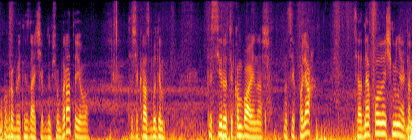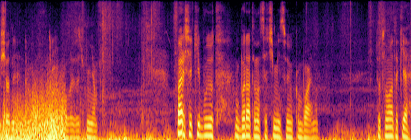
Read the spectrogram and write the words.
Обробити, не знаю, чи будемо ще вбирати його. Це ж якраз будемо тестувати комбайн наш на цих полях. Це одне поле ячменя і там ще одне друге, друге поле з ячменем. Перші, які будуть вбирати на цей ячмінь своїм комбайном. Тут воно таке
